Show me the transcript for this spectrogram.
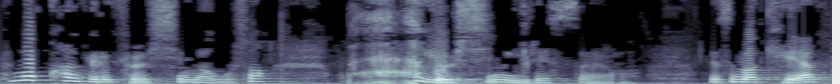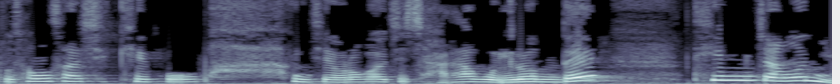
회복하기로 결심하고서 막 열심히 일했어요. 그래서 막 계약도 성사시키고 막 이제 여러 가지 잘하고 이런데 팀장은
